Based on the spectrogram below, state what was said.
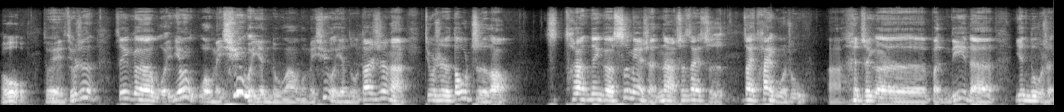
哦，对，就是这个我，因为我没去过印度啊，我没去过印度，但是呢，就是都知道，他那个四面神呢是在只在泰国住。啊，这个本地的印度神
